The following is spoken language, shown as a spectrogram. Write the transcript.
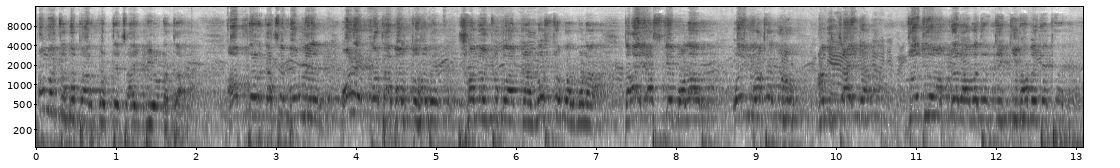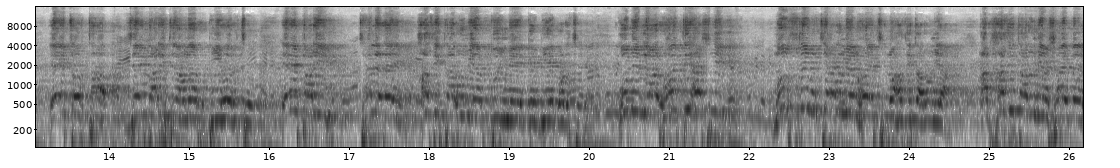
সময়টুকু পার করতে চাই, প্রিয় নেতা। আপনার কাছে বললে অনেক কথা বলতে হবে, সময়টুকু আপনার নষ্ট করব না। তাই আজকে বলার ওই কথাগুলো আমি চাই না। যদিও আপনারা আমাদেরকে কীভাবে দেখেন, এই চর্চা যে বাড়িতে আমার বিয়ে হয়েছে, এই বাড়ির ছেলেরাই হাজি কারুমিয়ার দুই মেয়েকে বিয়ে করেছে। কুমিল্লার ঐতিহাসিক মুসলিম চেয়ারম্যান হয়েছিল হাজি তারুমিয়া। আর হাজি তারুমিয়া সাহেবের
